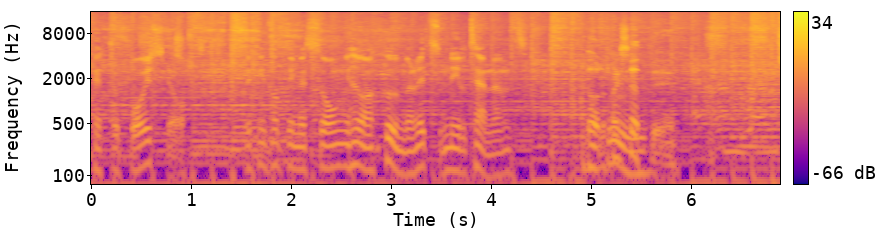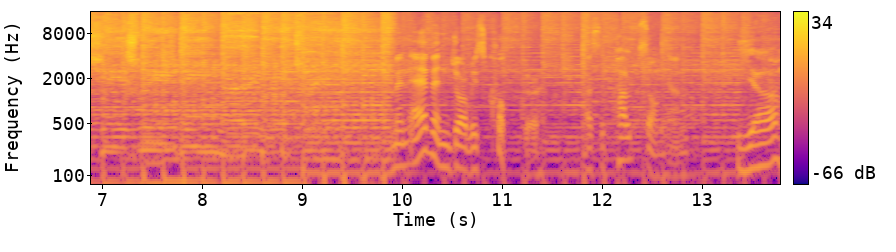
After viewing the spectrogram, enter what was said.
Pet Shop Boys-låt. Det finns något med sång, hur han sjunger, lite som Neil Tennant. Det har du faktiskt Mm. rätt i. Men även Jarvis Cocker, alltså Pulp-sångaren. Ja,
